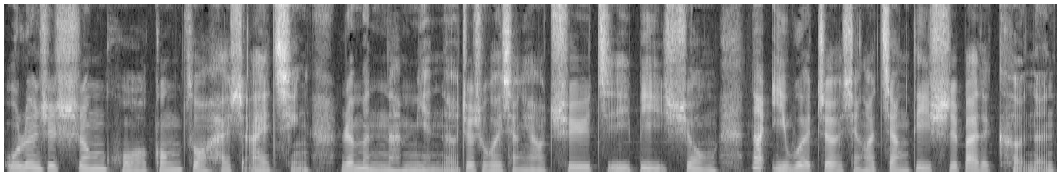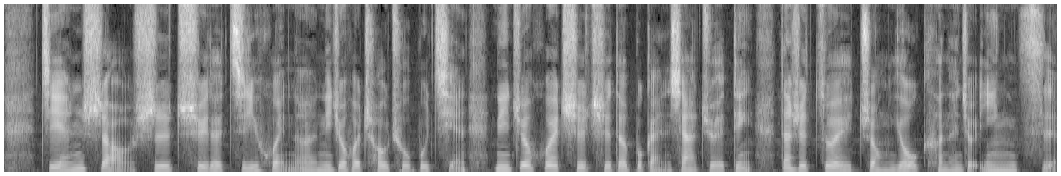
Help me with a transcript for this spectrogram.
无论是生活、工作还是爱情，人们难免呢，就是会想要趋吉避凶，那意味着想要降低失败的可能，减少失去的机会呢，你就会踌躇不前，你就会迟迟的不敢下决定，但是最终有可能就因此。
